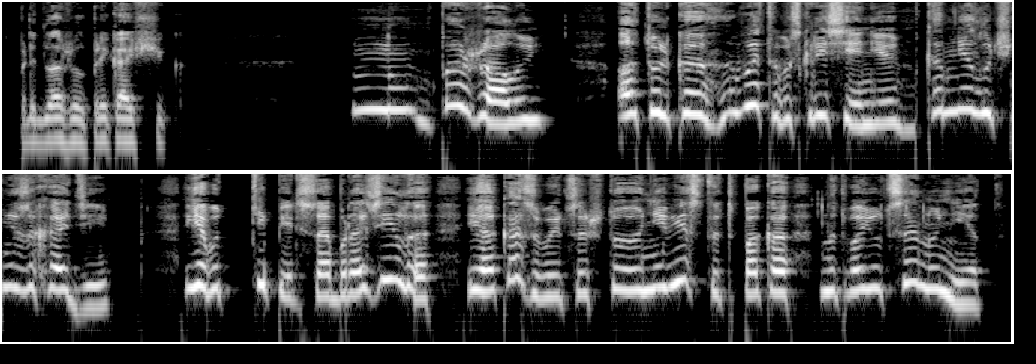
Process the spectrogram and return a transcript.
— предложил приказчик. — Ну, пожалуй. А только в это воскресенье ко мне лучше не заходи. Я вот теперь сообразила, и оказывается, что невесты-то пока на твою цену нет.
